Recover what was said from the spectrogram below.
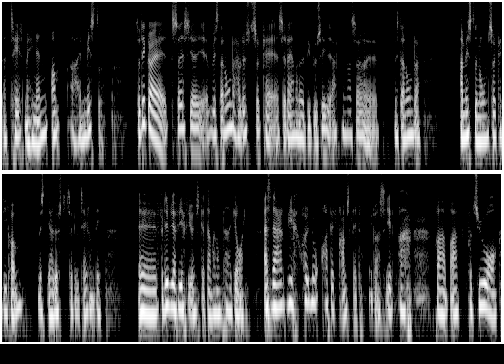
der talte med hinanden om at have mistet. Så det gør jeg, så jeg siger, hvis der er nogen, der har lyst, så kan jeg sætte jeg mig ned i biblioteket i aften, og så øh, hvis der er nogen, der har mistet nogen, så kan de komme, hvis de har lyst, så kan vi tale om det. Øh, for det ville jeg virkelig ønske, at der var nogen, der havde gjort. Altså, der er, vi holdt nu op et fremskridt, ikke også? Fra, fra, fra på 20 år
